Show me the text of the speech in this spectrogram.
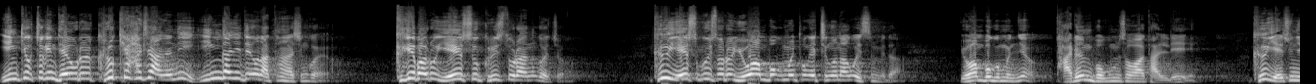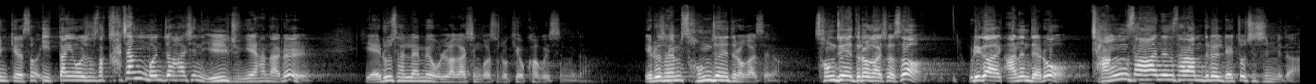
인격적인 대우를 그렇게 하지 않으니 인간이 되어 나타나신 거예요. 그게 바로 예수 그리스도라는 거죠. 그 예수 그리스도를 요한복음을 통해 증언하고 있습니다. 요한복음은요, 다른 복음서와 달리 그 예수님께서 이 땅에 오셔서 가장 먼저 하신 일 중에 하나를 예루살렘에 올라가신 것으로 기록하고 있습니다. 예루살렘 성전에 들어가세요. 성전에 들어가셔서 우리가 아는 대로 장사하는 사람들을 내쫓으십니다.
